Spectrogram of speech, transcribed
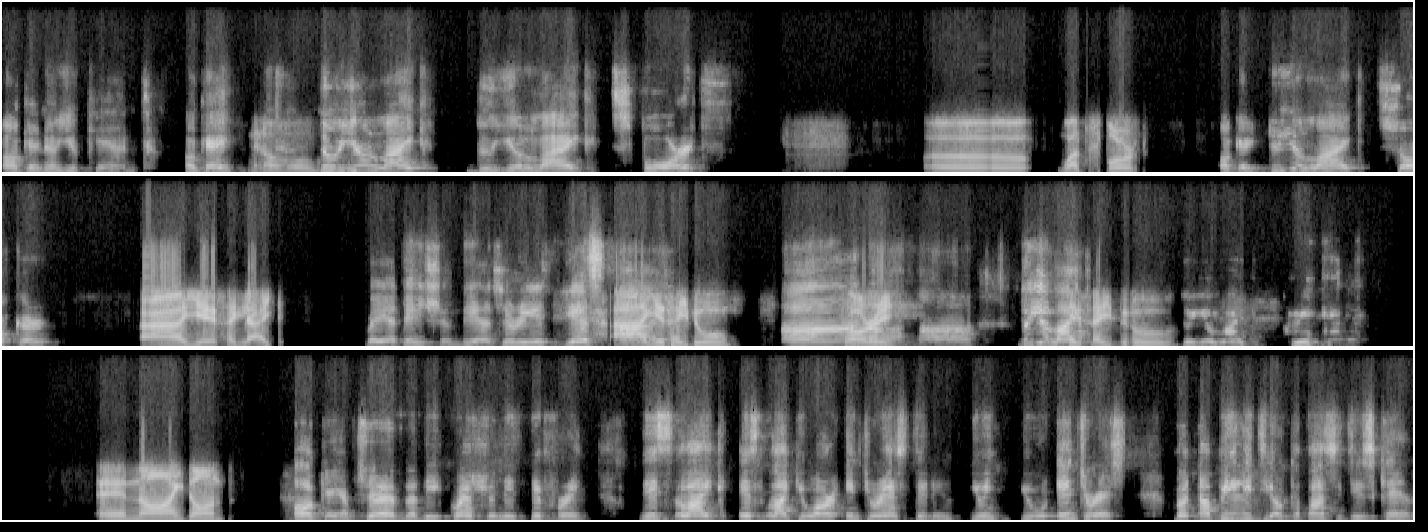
Okay, no, you can't. Okay. No. Do you like, do you like sports? Uh, what sport? Okay, do you like soccer? Ah, yes, I like. Pay attention. The answer is yes. Ah, yes, I do. Ah, sorry. Do you like, Yes, I do. do you like cricket? Uh, no, I don't. Okay, observe that the question is different. This like is like you are interested in, you, in- you interest, but ability or capacities can.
